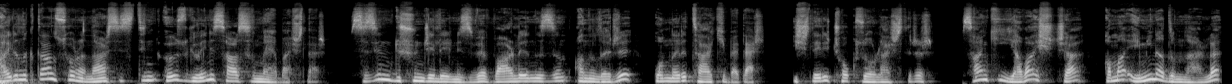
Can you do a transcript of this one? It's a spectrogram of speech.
Ayrılıktan sonra narsistin özgüveni sarsılmaya başlar. Sizin düşünceleriniz ve varlığınızın anıları onları takip eder. İşleri çok zorlaştırır. Sanki yavaşça ama emin adımlarla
